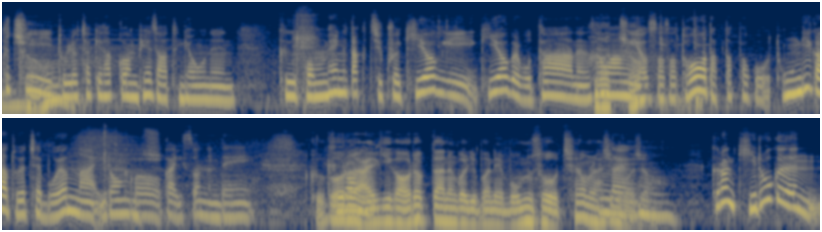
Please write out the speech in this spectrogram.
특히 그쵸. 이 돌려찾기 사건 피해자 같은 경우는 그 범행 딱 직후에 기억이 기억을 못하는 그렇죠. 상황이었어서 더 답답하고 동기가 도대체 뭐였나 이런 그렇죠. 거가 있었는데 그거를 그런- 알기가 어렵다는 걸 이번에 몸소 체험을 하신 네. 거죠. 음. 그런 기록은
